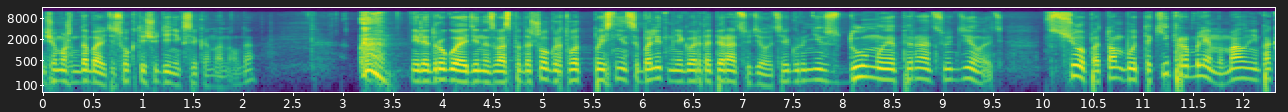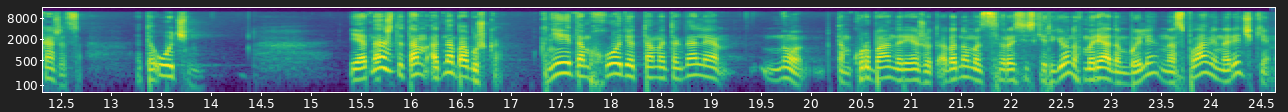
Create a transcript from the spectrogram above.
Еще можно добавить, и сколько ты еще денег сэкономил, да? Или другой один из вас подошел, говорит, вот поясница болит, мне говорят операцию делать. Я говорю, не вздумай операцию делать. Все, потом будут такие проблемы, мало не покажется. Это очень. И однажды там одна бабушка, к ней там ходят там и так далее. Ну, там курбан режут. А в одном из российских регионов мы рядом были, на сплаве, на речке.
